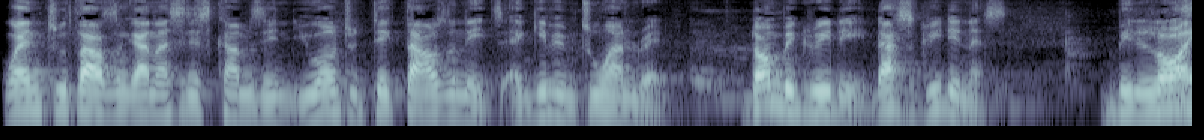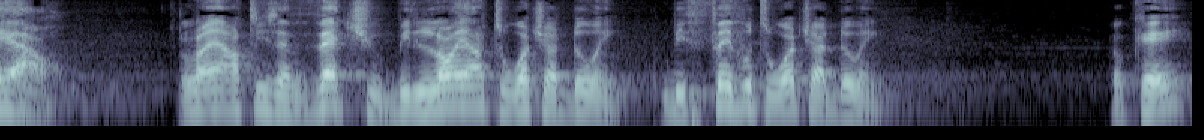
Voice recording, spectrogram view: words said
When 2,000 Ghana comes in, you want to take 1,008 and give him 200. Don't be greedy. That's greediness. Be loyal. Loyalty is a virtue. Be loyal to what you're doing. Be faithful to what you're doing. Okay?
